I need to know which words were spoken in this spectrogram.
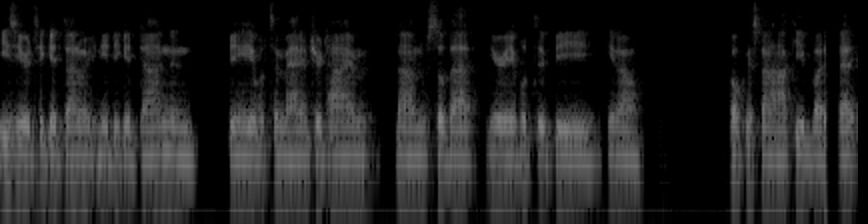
easier to get done what you need to get done and being able to manage your time um, so that you're able to be you know focused on hockey but at,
